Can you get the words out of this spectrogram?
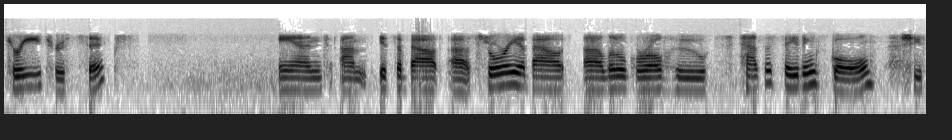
3 through 6. And um, it's about a story about a little girl who has a savings goal. She's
